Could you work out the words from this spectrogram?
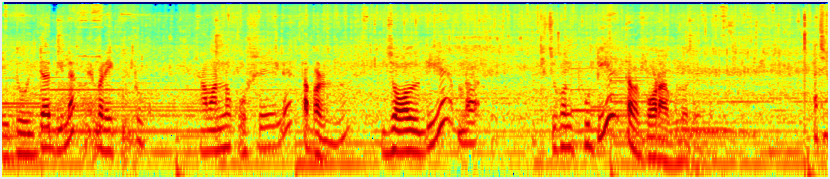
এই দইটা দিলাম এবার একটু সামান্য কষে এলে তারপর জল দিয়ে আমরা কিছুক্ষণ ফুটিয়ে তারপর বড়াগুলো দেবো। আচ্ছা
